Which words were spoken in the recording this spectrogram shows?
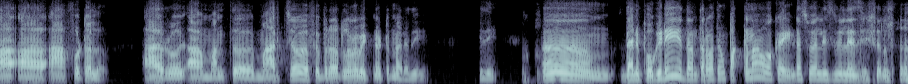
ఆ ఆ- ఆ ఫోటోలో ఆ రోజు ఆ మంత్ మార్చో ఫిబ్రవరిలోనో పెట్టినట్టున్నారు ఇది. ఇది. దాన్ని పొగిడి దాని తర్వాత పక్కన ఒక ఇండస్ వ్యాలీ సివిలైజేషన్లో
